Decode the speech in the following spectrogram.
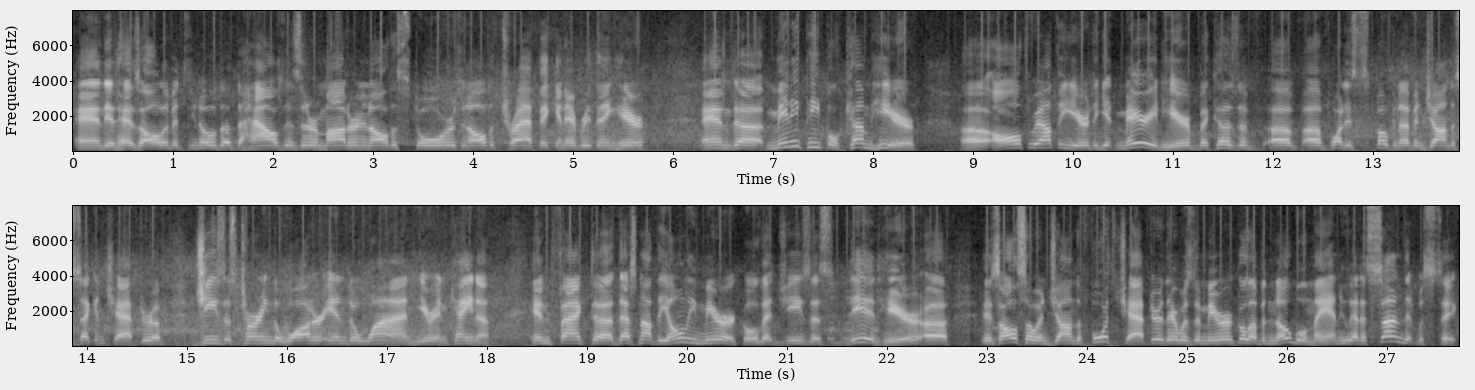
And it has all of its, you know, the, the houses that are modern and all the stores and all the traffic and everything here. And uh, many people come here uh, all throughout the year to get married here because of, of, of, what is spoken of in John the second chapter of Jesus turning the water into wine here in Cana. In fact, uh, that's not the only miracle that Jesus did here. Uh, it's also in John the fourth chapter, there was a miracle of a nobleman who had a son that was sick.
